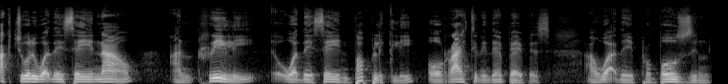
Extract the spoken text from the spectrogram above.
Actually, what they say now, and really what they're saying publicly or writing in their papers, and what they're proposing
